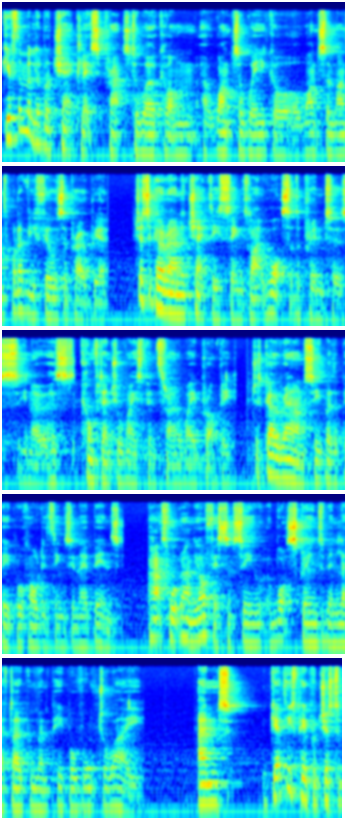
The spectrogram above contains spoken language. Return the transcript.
give them a little checklist perhaps to work on uh, once a week or, or once a month, whatever you feel is appropriate. Just to go around and check these things like what's at the printers, you know, has confidential waste been thrown away properly? Just go around, see whether people are holding things in their bins. Perhaps walk around the office and see what screens have been left open when people walked away. And get these people just to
